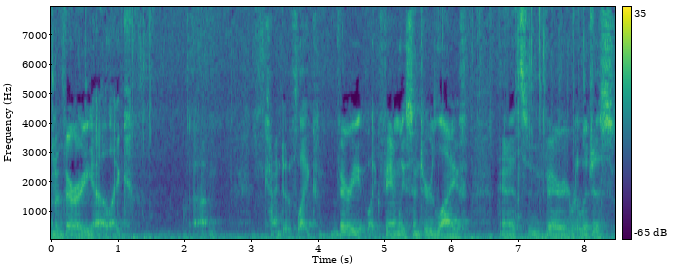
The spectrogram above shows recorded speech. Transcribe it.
in a very uh, like uh, kind of like very like family centered life, and it's very religious.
